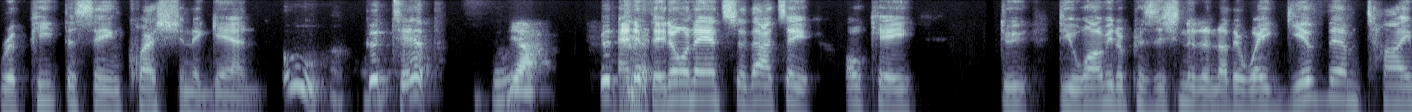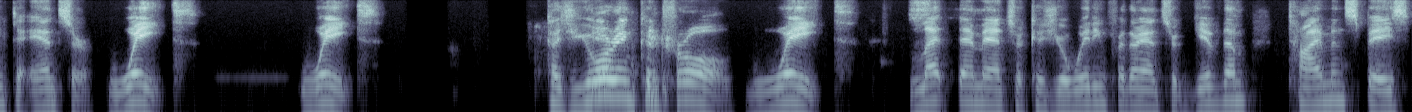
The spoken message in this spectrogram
repeat the same question again. Ooh, good tip. Mm-hmm. Yeah, Good And if they don't answer that, say, okay, do, do you want me to position it another way? Give them time to answer. Wait, wait. Because you're in control. Wait. Let them answer because you're waiting for their answer. Give them time and space.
